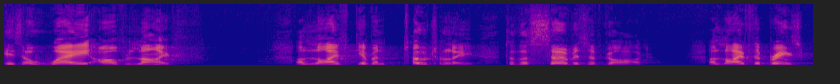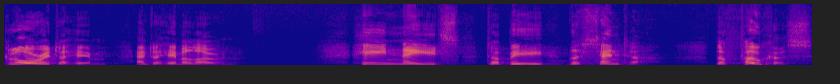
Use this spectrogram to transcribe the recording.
is a way of life, a life given totally to the service of God, a life that brings glory to Him and to Him alone. He needs to be the center, the focus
